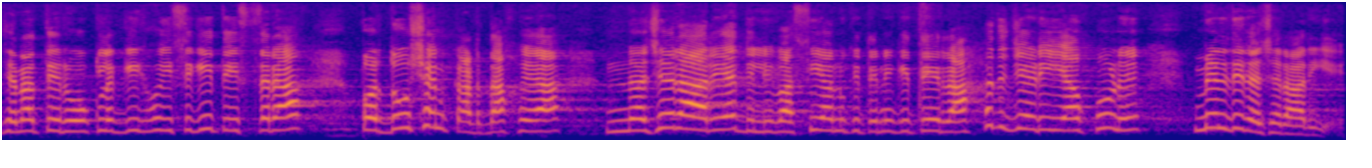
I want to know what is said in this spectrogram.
ਜਿਨ੍ਹਾਂ ਤੇ ਰੋਕ ਲੱਗੀ ਹੋਈ ਸੀਗੀ ਤੇ ਇਸ ਤਰ੍ਹਾਂ ਪ੍ਰਦੂਸ਼ਣ ਘਟਦਾ ਹੋਇਆ ਨਜ਼ਰ ਆ ਰਿਹਾ। ਦਿੱਲੀ ਵਾਸੀਆਂ ਨੂੰ ਕਿਤੇ ਨਾ ਕਿਤੇ ਰਾਹਤ ਜਿਹੜੀ ਆ ਹੁਣ ਮਿਲਦੀ ਨਜ਼ਰ ਆ ਰਹੀ ਹੈ।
